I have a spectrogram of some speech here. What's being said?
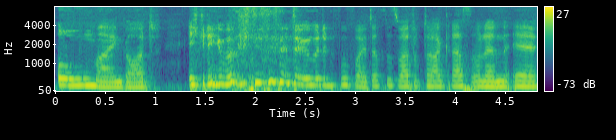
oh mein Gott. Ich kriege wirklich dieses Interview mit den Foo Fighters. Das war total krass. Und dann, äh,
